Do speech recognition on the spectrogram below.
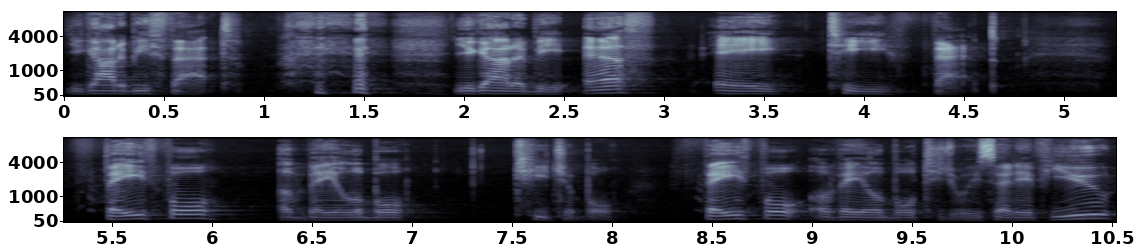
you got to be fat. you got to be F A T, fat. Faithful, available, teachable. Faithful, available, teachable. He said, if you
